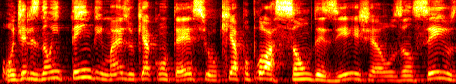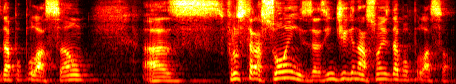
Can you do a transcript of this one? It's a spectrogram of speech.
onde eles não entendem mais o que acontece, o que a população deseja, os anseios da população, as frustrações, as indignações da população.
